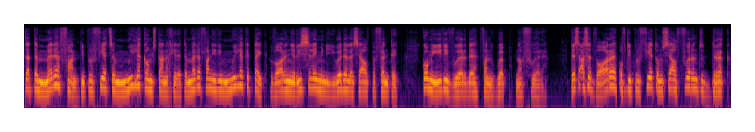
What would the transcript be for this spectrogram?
dat te midde van die profeet se moeilike omstandighede, te midde van hierdie moeilike tyd waarin Jerusalem en die Jode hulle self bevind het, kom hierdie woorde van hoop na vore. Dis as dit ware of die profeet homself vorentoe druk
